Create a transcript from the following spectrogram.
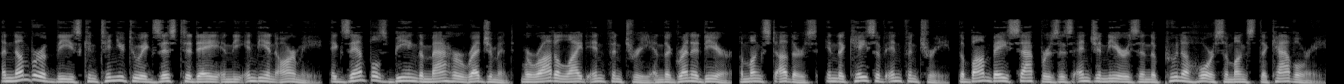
A number of these continue to exist today in the Indian Army, examples being the Mahar Regiment, Maratha Light Infantry and the Grenadier, amongst others. In the case of infantry, the Bombay Sappers as engineers and the Pune Horse amongst the cavalry.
